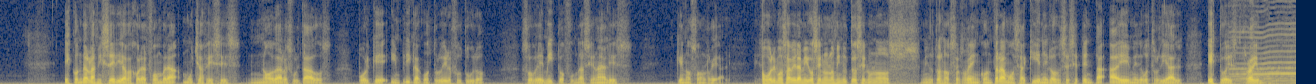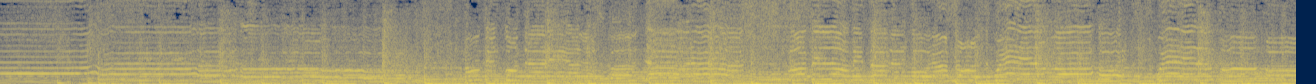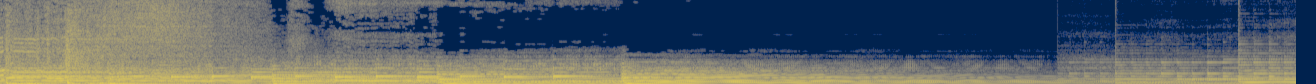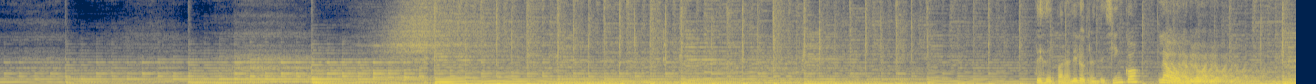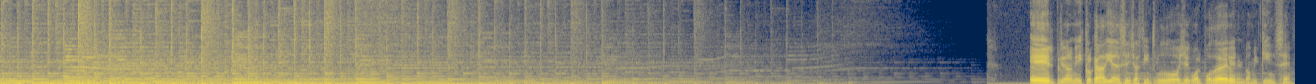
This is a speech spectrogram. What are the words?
Esconder las miserias bajo la alfombra muchas veces no da resultados porque implica construir el futuro sobre mitos fundacionales que no son reales. Nos volvemos a ver amigos en unos minutos. En unos minutos nos reencontramos aquí en el 1170 AM de vuestro dial. Esto es Radio Mundo. Desde el paralelo 35, la, hora global. global. El primer ministro canadiense Justin Trudeau llegó al poder en el 2015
